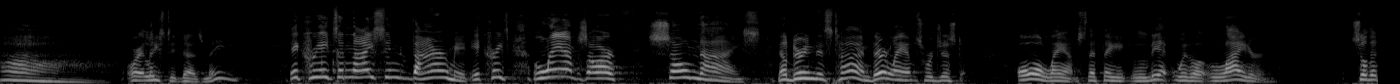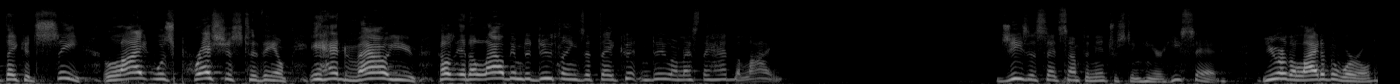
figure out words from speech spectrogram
ah, oh, or at least it does me. It creates a nice environment. It creates lamps are so nice. Now during this time, their lamps were just oil lamps that they lit with a lighter so that they could see. Light was precious to them, it had value because it allowed them to do things that they couldn't do unless they had the light. Jesus said something interesting here. He said, You are the light of the world.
